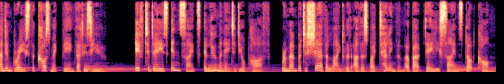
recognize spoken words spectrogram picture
and embrace the cosmic being that is you. If today's insights illuminated your path, remember to share the light with others by telling them about dailysigns.com.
